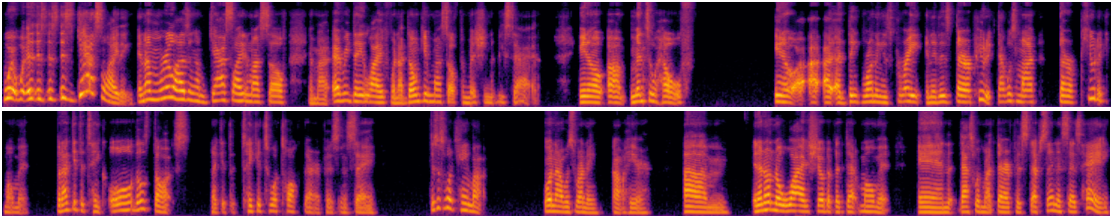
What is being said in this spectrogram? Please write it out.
Where, where it's, it's, it's gaslighting. And I'm realizing I'm gaslighting myself in my everyday life when I don't give myself permission to be sad you know um, mental health you know I, I i think running is great and it is therapeutic that was my therapeutic moment but i get to take all those thoughts i get to take it to a talk therapist and say this is what came up when i was running out here um and i don't know why it showed up at that moment and that's where my therapist steps in and says hey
